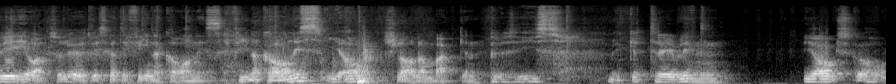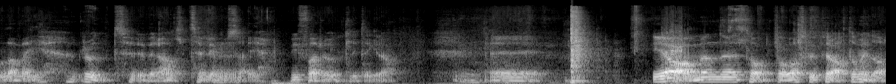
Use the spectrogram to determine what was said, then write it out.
Vi, ja, absolut. Vi ska till fina Kanis. Fina kanis. Ja, Slalombacken. precis. Mycket trevligt. Mm. Jag ska hålla mig runt överallt höll jag på att säga. Vi får runt lite grann. Eh, ja men eh, Tompa, vad ska vi prata om idag?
